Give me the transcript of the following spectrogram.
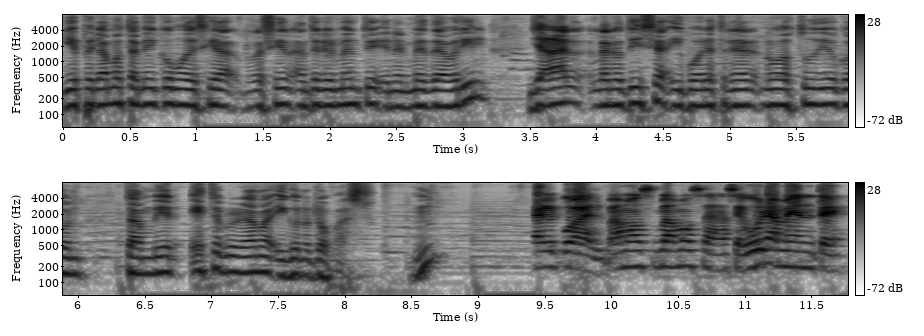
y esperamos también, como decía recién anteriormente, en el mes de abril, ya dar la noticia y poder estrenar nuevo estudio con también este programa y con otros más. ¿Mm? Tal cual, vamos, vamos a seguramente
